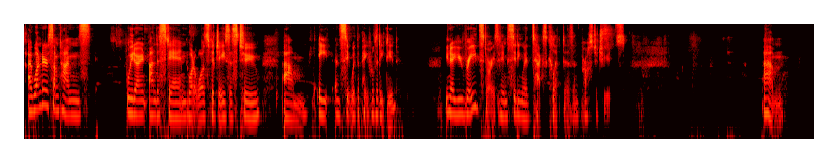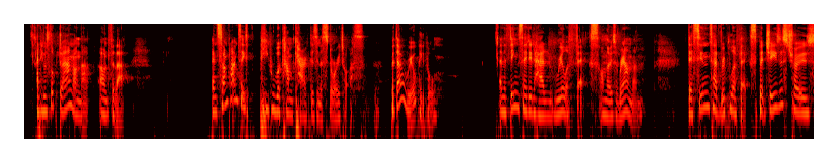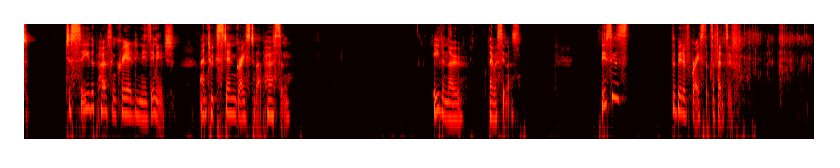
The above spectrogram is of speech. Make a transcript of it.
I wonder if sometimes we don't understand what it was for Jesus to um, eat and sit with the people that he did. You know, you read stories of him sitting with tax collectors and prostitutes. Um, and he was looked down on that on for that. And sometimes these people become characters in a story to us, but they were real people. And the things they did had real effects on those around them. Their sins had ripple effects, but Jesus chose to see the person created in his image and to extend grace to that person, even though they were sinners. This is the bit of grace that's offensive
